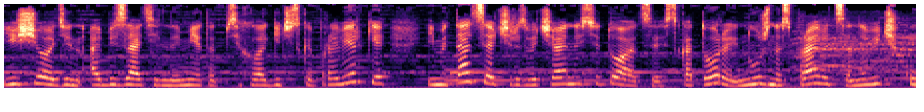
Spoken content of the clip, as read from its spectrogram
Еще один обязательный метод психологической проверки – имитация чрезвычайной ситуации, с которой нужно справиться новичку.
